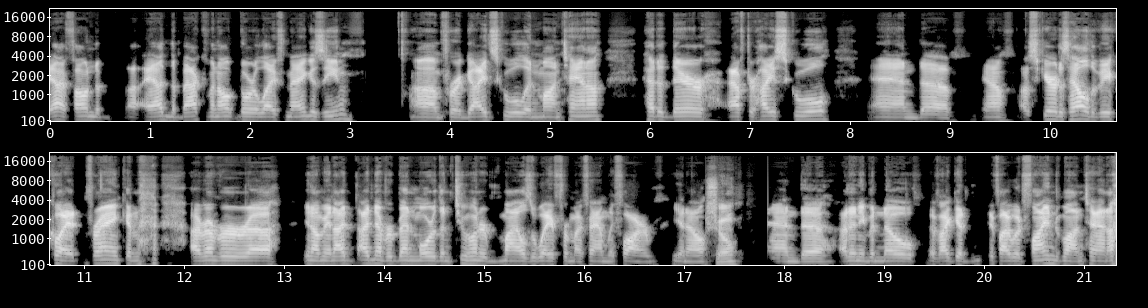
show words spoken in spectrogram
yeah i found an ad in the back of an outdoor life magazine um, for a guide school in montana headed there after high school and uh, you know, I was scared as hell to be quite frank. And I remember, uh, you know, I mean, I'd, I'd never been more than 200 miles away from my family farm, you know, Sure. and uh, I didn't even know if I could, if I would find Montana.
